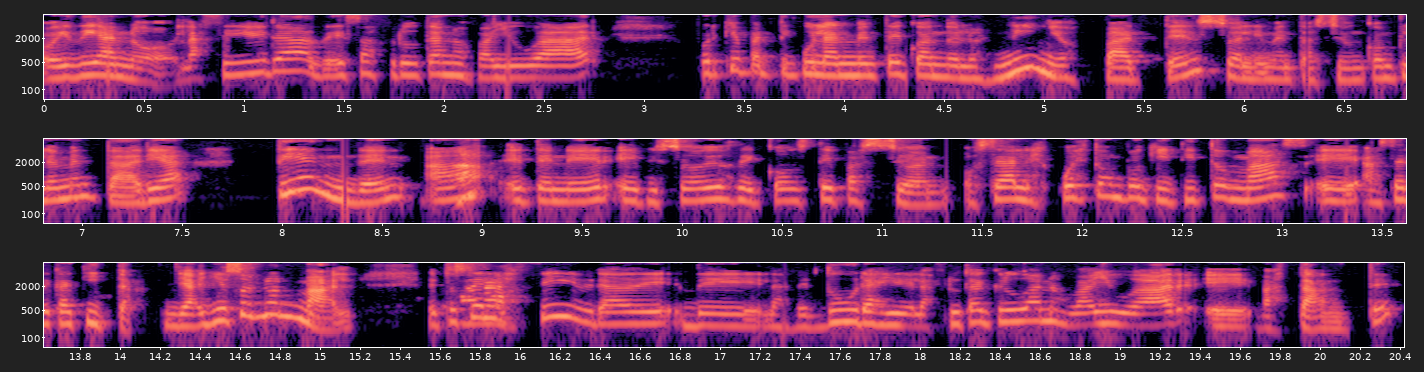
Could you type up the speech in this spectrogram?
hoy día no. La fibra de esas frutas nos va a ayudar porque particularmente cuando los niños parten su alimentación complementaria, tienden a eh, tener episodios de constipación, o sea, les cuesta un poquitito más eh, hacer caquita, ¿ya? Y eso es normal. Entonces, la fibra de, las verduras y de la fruta cruda nos va a ayudar eh, bastante.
